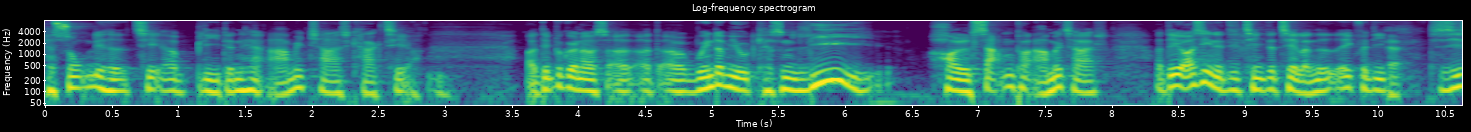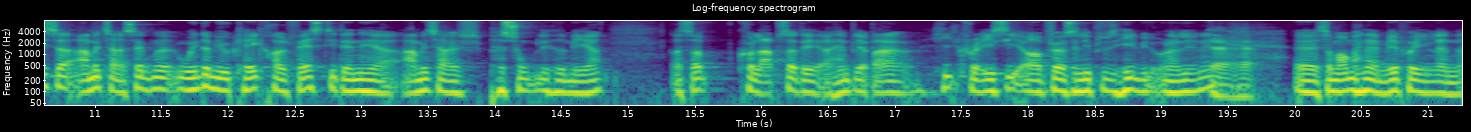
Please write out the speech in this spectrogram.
personlighed til at blive den her Armitage-karakter. Mm. Og det begynder også, at, at, at Wintermute kan sådan lige holde sammen på Armitage. Og det er også en af de ting, der tæller ned, ikke? fordi ja. til sidst så Armitage, så Wintermute kan ikke holde fast i den her Armitage-personlighed mere. Og så kollapser det, og han bliver bare helt crazy og opfører sig lige pludselig helt vildt underligt. Ikke? Ja, ja. Øh, som om han er med på en eller anden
